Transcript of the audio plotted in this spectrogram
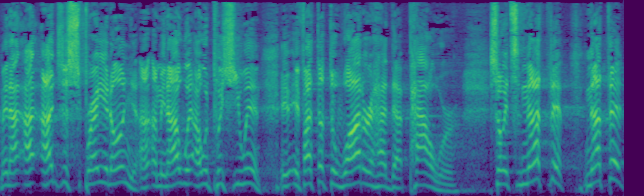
I mean, I, I, would just spray it on you. I, I mean, I would, I would push you in. If I thought the water had that power. So it's not that, not that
